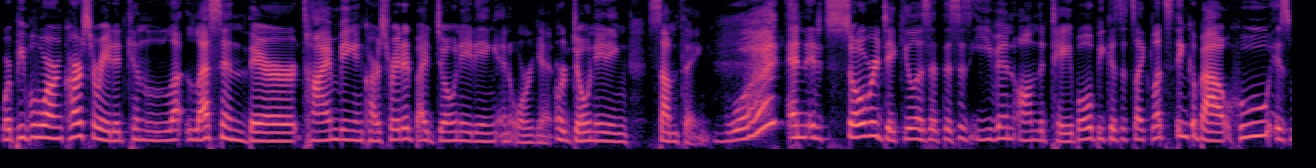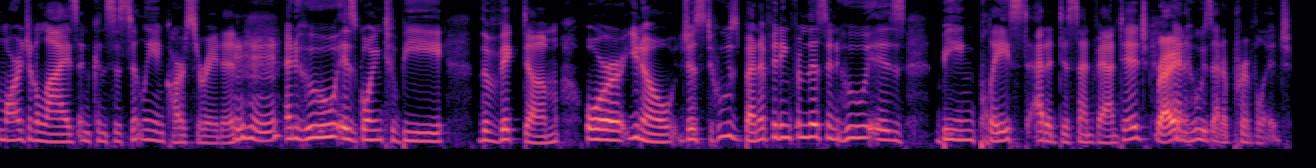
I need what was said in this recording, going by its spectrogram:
where people who are incarcerated can le- lessen their time being incarcerated by donating an organ or donating something. what? And it's so ridiculous that this is even on the table because it's like, let's think about who is marginalized and consistently incarcerated and who is going to be the victim or, you know, just who's benefiting from this and who is being placed at a disadvantage Right. and who's at a privilege.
